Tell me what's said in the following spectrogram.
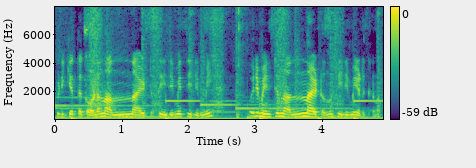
പിടിക്കത്തക്കവണ്ണം നന്നായിട്ട് തിരുമ്മി തിരുമ്മി ഒരു മിനിറ്റ് നന്നായിട്ടൊന്ന് തിരുമിയെടുക്കണം എടുക്കണം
